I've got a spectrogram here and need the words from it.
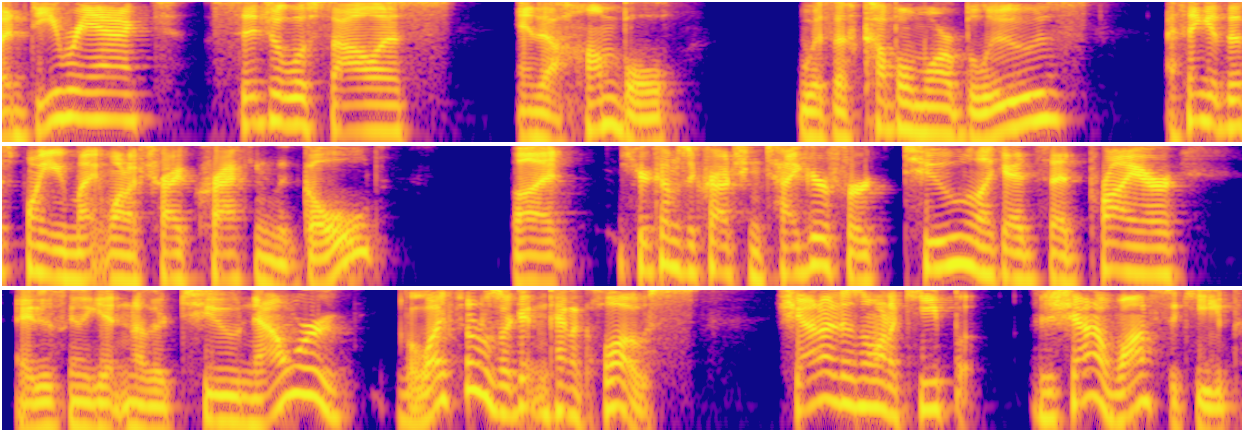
a D-React, Sigil of Solace, and a Humble with a couple more blues. I think at this point you might want to try cracking the gold. But here comes a Crouching Tiger for two, like I had said prior. It is going to get another two. Now we're the life totals are getting kind of close. Shiyana doesn't want to keep, Shiyana wants to keep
